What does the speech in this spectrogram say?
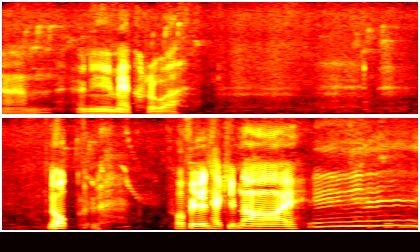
น้ำอันนี้แม่ครัว นกโฟเฟนถ่ายคลิปหน่อยเอ๊ะ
